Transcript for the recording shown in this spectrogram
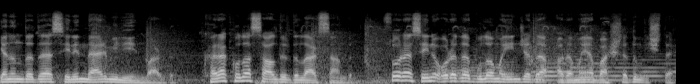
Yanında da senin mermiliğin vardı. Karakola saldırdılar sandım. Sonra seni orada bulamayınca da aramaya başladım işte.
